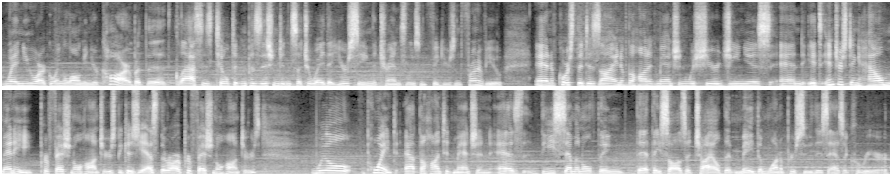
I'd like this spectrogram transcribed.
when you are going along in your car, but the glass is tilted and positioned in such a way that you're seeing the translucent figures in front of you. And of course, the design of the Haunted Mansion was sheer genius. And it's interesting how many professional haunters, because yes, there are professional haunters, will point at the Haunted Mansion as the seminal thing that they saw as a child that made them want to pursue this as a career.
